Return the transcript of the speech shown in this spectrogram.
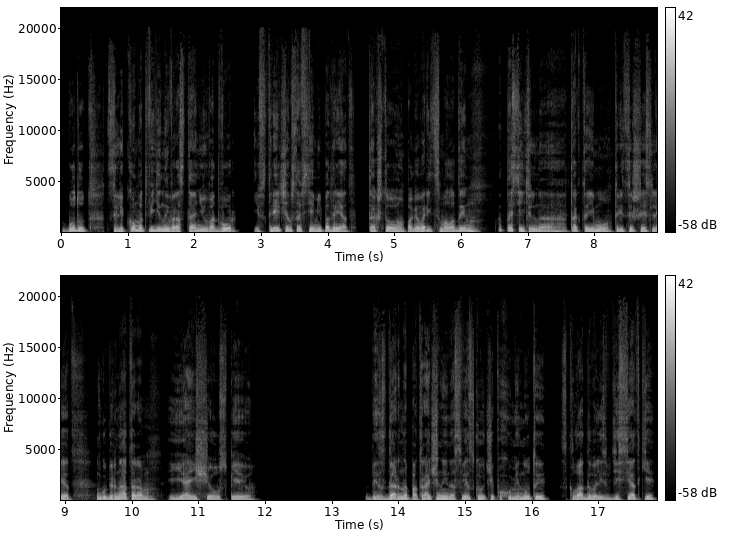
будут целиком отведены врастанию во двор и встречам со всеми подряд, так что поговорить с молодым относительно, так-то ему 36 лет, губернатором я еще успею. Бездарно потраченные на светскую чепуху минуты складывались в десятки,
